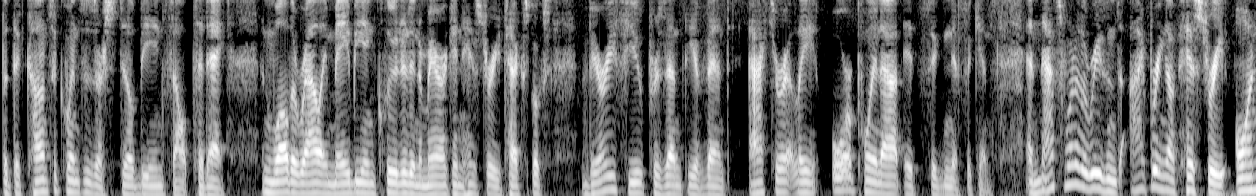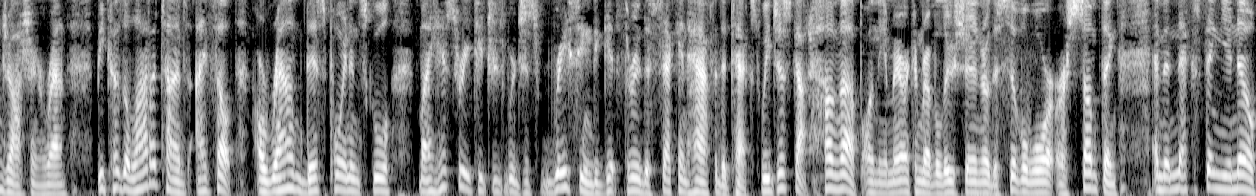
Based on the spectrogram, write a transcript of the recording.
but the consequences are still being felt today. And while the rally may be included in American history textbooks, very few present the event accurately or point out its significance. And that's one of the reasons I bring up history on Joshing Around, because a lot of times I felt around this point in school, my history teachers were just racing to get through the second half of the text. We just got hung up on the American Revolution or the Civil War or something, and the next thing you know,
